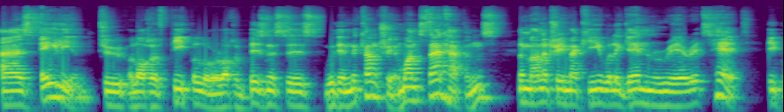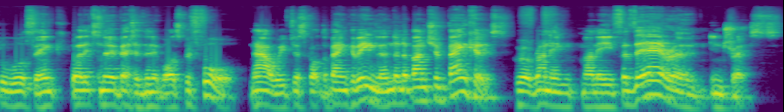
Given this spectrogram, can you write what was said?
as alien to a lot of people or a lot of businesses within the country. And once that happens, the monetary maquis will again rear its head. People will think, well, it's no better than it was before. Now we've just got the Bank of England and a bunch of bankers who are running money for their own interests.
